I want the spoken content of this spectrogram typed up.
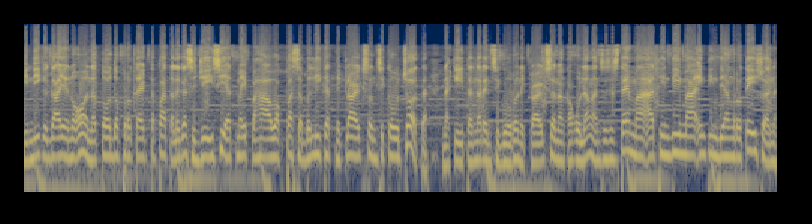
Hindi kagaya noon na todo protekta pa talaga si JC at may pahawak pa sa balikat ni Clarkson si Coach Chot. Nakita na rin siguro ni Clarkson ang kakulangan sa sistema at hindi maintindihang rotation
